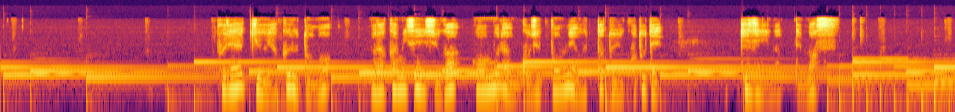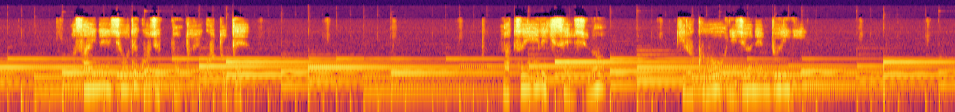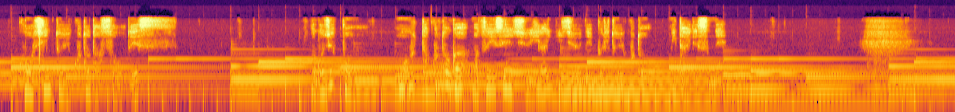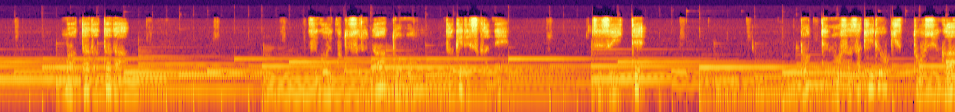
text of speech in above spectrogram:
プロ野球ヤクルトの村上選手がホームラン50本目を打ったということで記事になってます。最年少で50本ということで松井秀喜選手の記録を20年ぶりに更新ということだそうです。が松井選手以来20年ぶりということみたいですね。まあ、ただただ、すごいことするなと思うだけですかね。続いて、ロッテの佐々木朗希投手が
